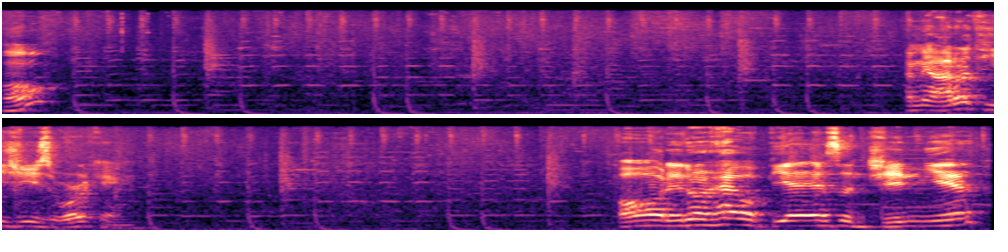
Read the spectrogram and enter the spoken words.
Huh? I mean, auto TG is working. Oh, they don't have a BIS and Jhin yet?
